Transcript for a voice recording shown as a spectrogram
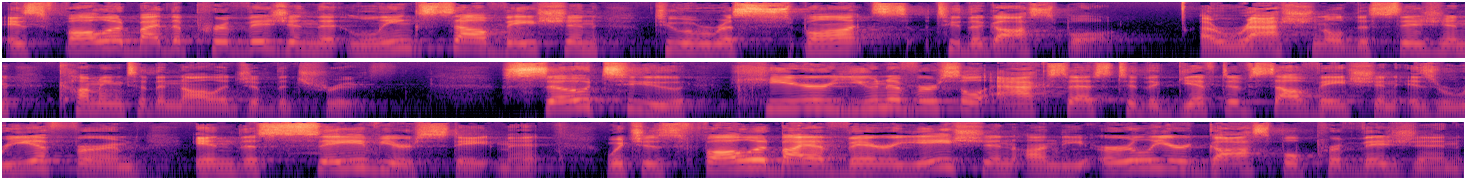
is followed by the provision that links salvation to a response to the gospel a rational decision coming to the knowledge of the truth. So, too, here universal access to the gift of salvation is reaffirmed in the Savior statement, which is followed by a variation on the earlier gospel provision,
